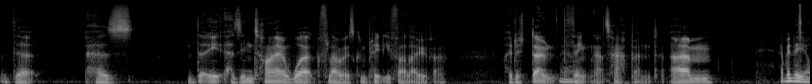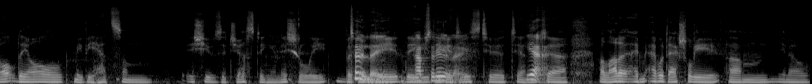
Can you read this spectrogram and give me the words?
that has that it has entire workflow has completely fell over. I just don't yeah. think that's happened. Um, I mean, they all they all maybe had some issues adjusting initially, but totally. they, they, they get used to it. And yeah. uh, a lot of, I, I would actually, um, you know,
